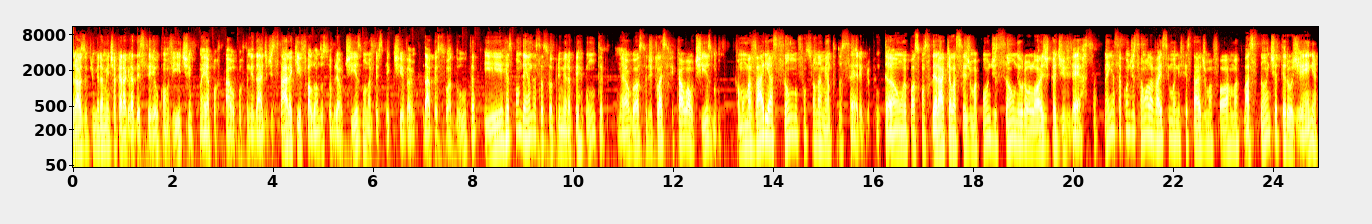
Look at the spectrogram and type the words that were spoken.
Drauzio, primeiramente eu quero agradecer o convite, né, a oportunidade de estar aqui falando sobre autismo na perspectiva da pessoa adulta e respondendo essa sua primeira pergunta, né, eu gosto de classificar o autismo como uma variação no funcionamento do cérebro. Então, eu posso considerar que ela seja uma condição neurológica diversa. Né? E essa condição ela vai se manifestar de uma forma bastante heterogênea.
